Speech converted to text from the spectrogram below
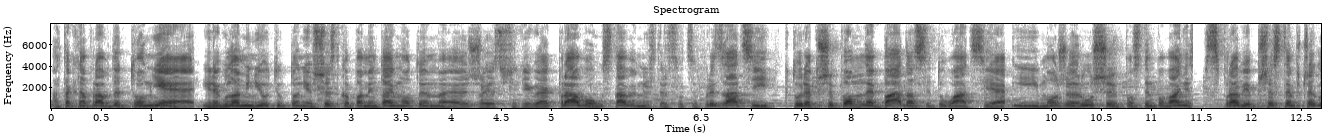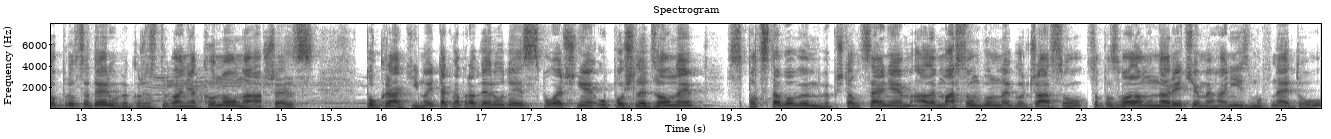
A tak naprawdę to nie i regulamin YouTube to nie wszystko. Pamiętajmy o tym, e, że jest coś takiego jak prawo, ustawy, Ministerstwo Cyfryzacji, które przypomnę bada sytuację i może ruszy postępowanie w sprawie przestępczego procederu wykorzystywania konona przez pokraki. No i tak naprawdę Rudy jest społecznie upośledzony z podstawowym wykształceniem, ale masą wolnego czasu, co pozwala mu na rycie mechanizmów netu,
